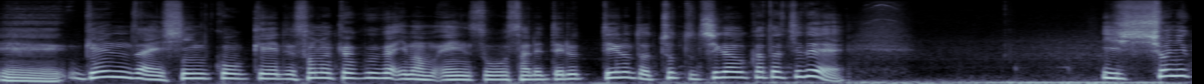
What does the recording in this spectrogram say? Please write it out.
えー現在進行形でその曲が今も演奏されてるっていうのとちょっと違う形で、一緒に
